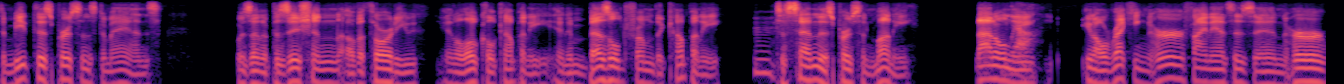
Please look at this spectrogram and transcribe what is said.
to meet this person's demands was in a position of authority in a local company and embezzled from the company mm. to send this person money, not only yeah. you know wrecking her finances and her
